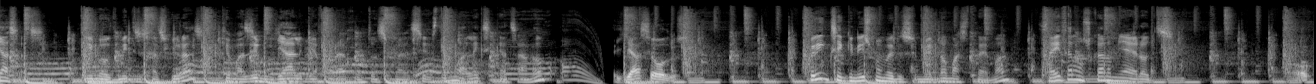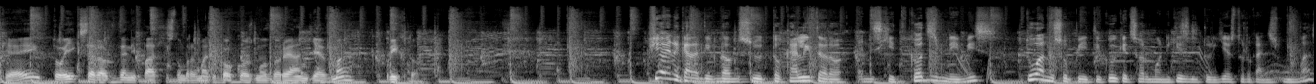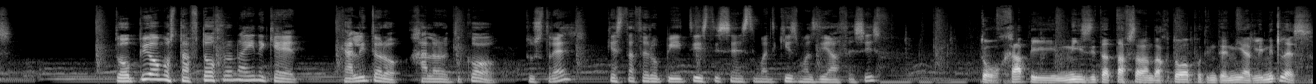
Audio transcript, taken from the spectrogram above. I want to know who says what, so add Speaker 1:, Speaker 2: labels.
Speaker 1: Γεια σας. Είμαι ο Δημήτρης Χατσιούρας και μαζί μου για άλλη μια φορά έχω τον συμπαρουσιαστή μου Αλέξη Κατσάνο.
Speaker 2: Γεια σε όλους.
Speaker 1: Πριν ξεκινήσουμε με το σημερινό μας θέμα, θα ήθελα να σου κάνω μια ερώτηση.
Speaker 2: OK, okay, το ήξερα ότι δεν υπάρχει στον πραγματικό κόσμο δωρεάν γεύμα. Ρίχ' το.
Speaker 1: Ποιο είναι κατά τη γνώμη σου το καλύτερο ενισχυτικό της μνήμης, του ανοσοποιητικού και της ορμονικής λειτουργίας του οργανισμού μας, το οποίο όμως ταυτόχρονα είναι και καλύτερο χαλαρωτικό του στρες και σταθεροποιητής της συναισθηματικής μας διάθεσης.
Speaker 2: Το Happy Nizita TAF 48 από την ταινία Limitless.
